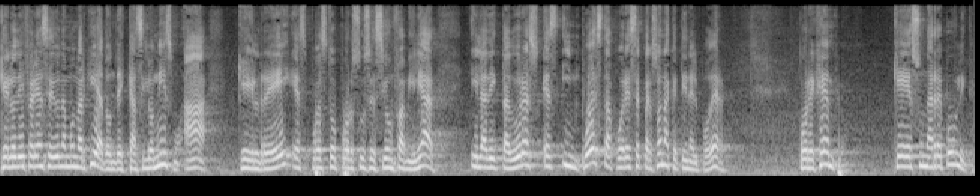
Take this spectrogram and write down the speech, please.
¿Qué lo diferencia de una monarquía? Donde es casi lo mismo. Ah, que el rey es puesto por sucesión familiar y la dictadura es, es impuesta por esa persona que tiene el poder. Por ejemplo, ¿qué es una república?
